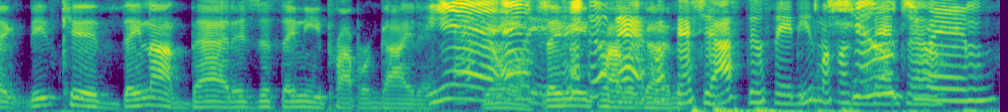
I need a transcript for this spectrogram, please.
like these kids, they not bad. It's just they need proper guidance. Yeah, Yo, and they need still proper bad. Fuck that shit. I still say these motherfuckers bad. so. children.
